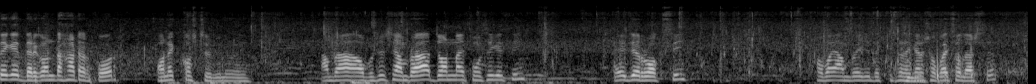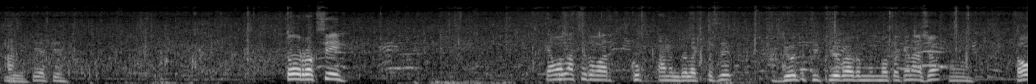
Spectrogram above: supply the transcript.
থেকে দেড় ঘণ্টা হাঁটার পর অনেক কষ্টের বিনিময়ে আমরা অবশেষে আমরা জন্নায় পৌঁছে গেছি। এই যে রক্সি সবাই আমরা এই যে দেখতেছেন এখানে সবাই চলে আসছে। আস্তে আস্তে। তো রক্সি কেমন লাগছে তোমার? খুব আনন্দ লাগতেছে। যেহেতু তৃতীয়বার মতো কেন আসা তাও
